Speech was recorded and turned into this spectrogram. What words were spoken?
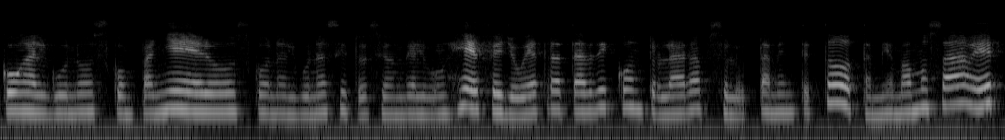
con algunos compañeros, con alguna situación de algún jefe. Yo voy a tratar de controlar absolutamente todo. También vamos a ver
